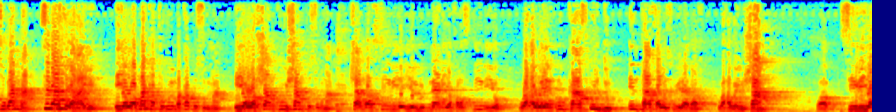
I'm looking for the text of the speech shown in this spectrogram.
suganna sidaasay ahaayeen iyo wa makata kuwii maka ku sugnaa iyo wa shaam kuwii shaam ku sugnaa. Shaam waa syriya iyo lubnaan iyo falastiin iyo waxa weeyaan dhulkaas urdun intaasaa la isku yidhahdaa waxa weeyaan shaam. Waa syriya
